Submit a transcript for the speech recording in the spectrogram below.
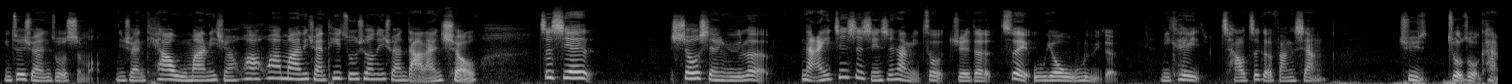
你最喜欢做什么？你喜欢跳舞吗？你喜欢画画吗？你喜欢踢足球？你喜欢打篮球？这些休闲娱乐，哪一件事情是让你做觉得最无忧无虑的？你可以朝这个方向去做做看。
